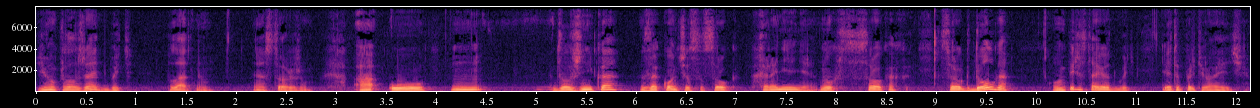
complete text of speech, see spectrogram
и он продолжает быть платным э, сторожем. А у должника закончился срок хранения, ну, срок, срок долга, он перестает быть. И это противоречие.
